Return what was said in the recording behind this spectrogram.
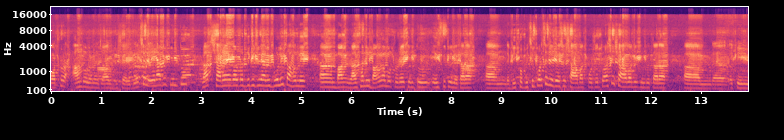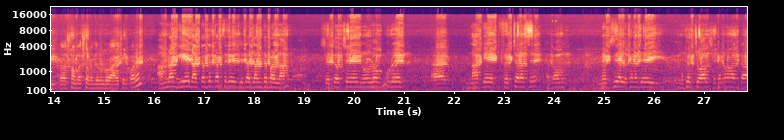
কঠোর আন্দোলনে যাওয়ার হুঁশিয়ারি দিয়েছেন। এর আগে কিন্তু রাত সাড়ে এগারোটার দিকে যদি আমি বলি, তাহলে রাজধানীর বাংলা মোটরে কিন্তু এনসিপি নেতারা বিক্ষোভ মিছিল করেছে। যদি এসে শাহবাগ পর্যন্ত আসে, শাহবাগে কিন্তু তারা একটি সংবাদ সম্মেলনের আয়োজন করেন। আমরা গিয়ে ডাক্তারদের কাছ থেকে যেটা জানতে পারলাম, সেটা হচ্ছে নুরুল নাকে ফ্র্যাকচার আছে এবং ম্যাক্সিয়াল এখানে যে মুখের চোয়াল, সেখানেও একটা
